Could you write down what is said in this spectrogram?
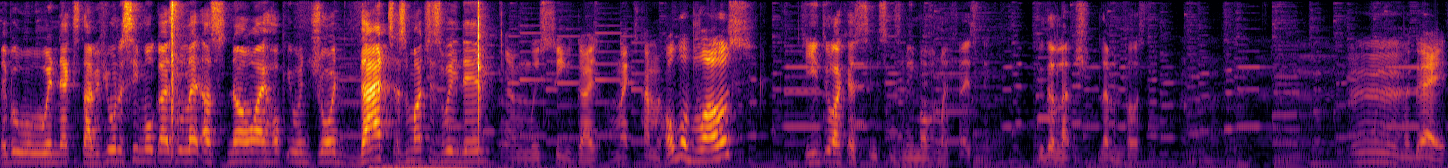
maybe we'll win next time. If you want to see more, guys, let us know. I hope you enjoyed that as much as we did. And we see you guys next time on Hobo Blows. Can you do like a Simpsons meme over my face thing? Do the le- lemon poster. Mmm, great.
